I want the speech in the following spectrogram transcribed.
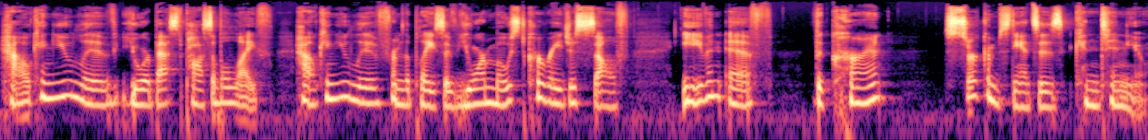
How can you live your best possible life? How can you live from the place of your most courageous self, even if the current circumstances continue?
